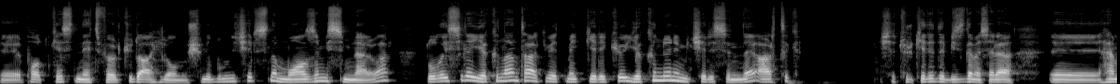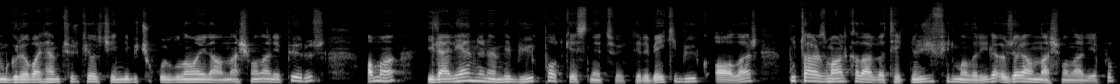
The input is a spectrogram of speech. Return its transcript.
e, podcast network'ü dahil olmuş. Şimdi bunun içerisinde muazzam isimler var. Dolayısıyla yakından takip etmek gerekiyor. Yakın dönem içerisinde artık işte Türkiye'de de biz de mesela e, hem global hem Türkiye ölçeğinde birçok uygulamayla anlaşmalar yapıyoruz. Ama ilerleyen dönemde büyük podcast networkleri belki büyük ağlar bu tarz markalarla teknoloji firmalarıyla özel anlaşmalar yapıp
